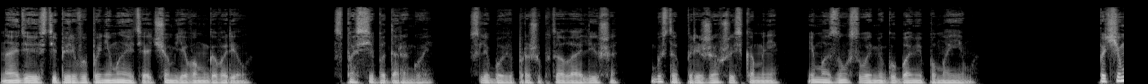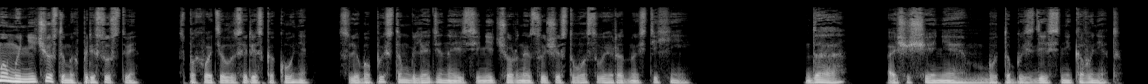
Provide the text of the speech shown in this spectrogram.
Надеюсь, теперь вы понимаете, о чем я вам говорил. Спасибо, дорогой, с любовью прошептала Алиша, быстро прижавшись ко мне и мазнул своими губами по моим. «Почему мы не чувствуем их присутствия?» — спохватилась резко Коня, с любопытством глядя на сине-черное существо своей родной стихии. «Да, ощущение, будто бы здесь никого нет»,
